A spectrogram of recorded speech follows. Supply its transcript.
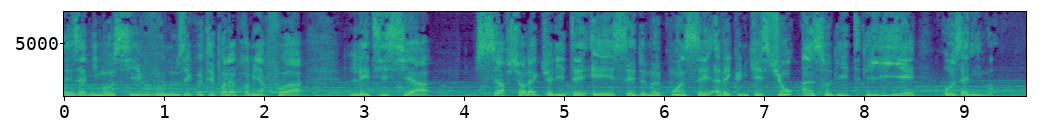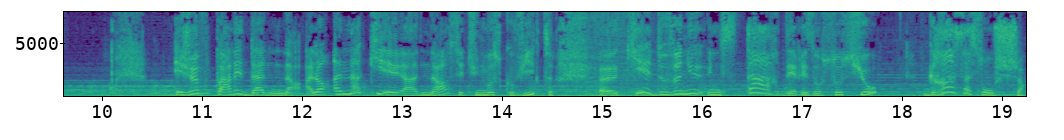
des animaux si vous nous écoutez pour la première fois. Laetitia surfe sur l'actualité et essaie de me coincer avec une question insolite liée aux animaux. Et je vais vous parler d'Anna. Alors Anna, qui est Anna C'est une moscovite euh, qui est devenue une star des réseaux sociaux grâce à son chat.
